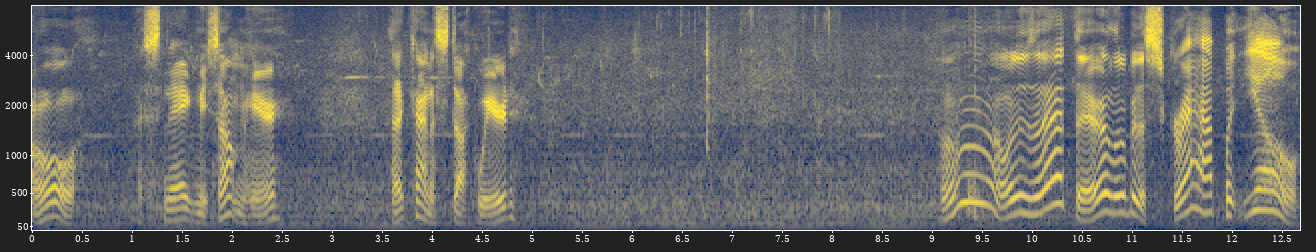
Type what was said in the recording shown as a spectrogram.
Oh, I snagged me something here. That kind of stuck weird. Oh, what is that there? A little bit of scrap, but yo,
